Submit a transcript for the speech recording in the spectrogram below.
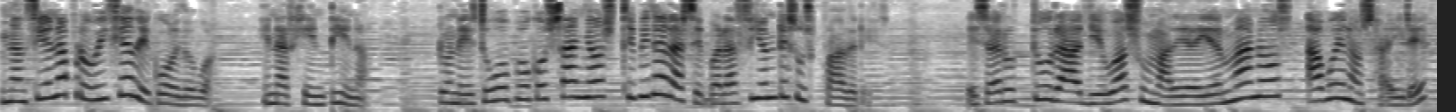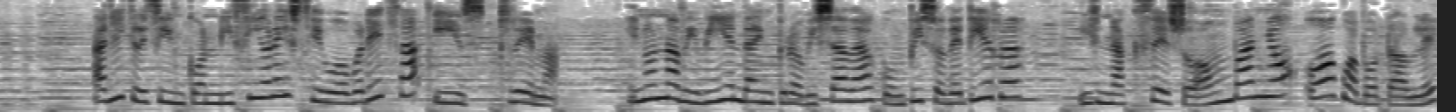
Nació en la provincia de Córdoba en Argentina, donde estuvo pocos años debido a la separación de sus padres. Esa ruptura llevó a su madre y hermanos a Buenos Aires. Allí creció en condiciones de pobreza extrema, en una vivienda improvisada con piso de tierra y sin acceso a un baño o agua potable.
